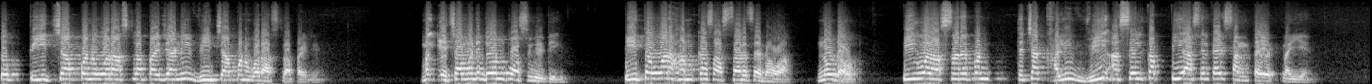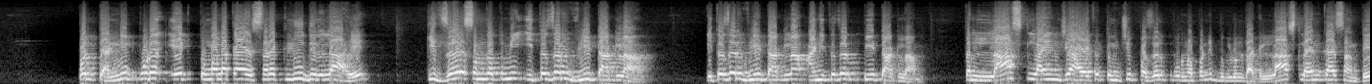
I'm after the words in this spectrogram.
तो पीच्या पण वर असला पाहिजे आणि व्हीच्या पण वर असला पाहिजे. मग याच्यामध्ये दोन पॉसिबिलिटी टी तर वर हमखास असणारच आहे भावा नो डाऊट टी वर असणार आहे पण त्याच्याखाली व्ही असेल का पी असेल काही सांगता येत नाहीये. पण त्यांनी पुढे एक तुम्हाला काय सर क्ल्यू दिलेला आहे की जर समजा तुम्ही इथं जर व्ही टाकला इथं जर व्ही टाकला आणि इथं जर पी टाकला तर लास्ट लाईन जी आहे ते तुमची पझल पूर्णपणे बिघडून टाकेल. लास्ट लाईन काय सांगते?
